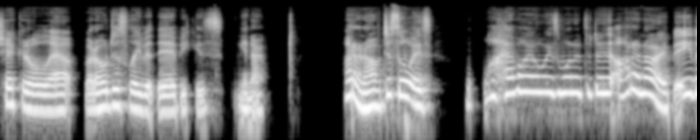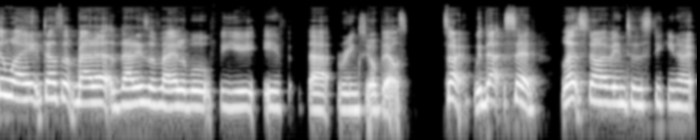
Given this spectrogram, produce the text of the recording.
check it all out. But I'll just leave it there because, you know, I don't know. I've just always, well, have I always wanted to do that? I don't know. But either way, it doesn't matter. That is available for you if that rings your bells. So with that said, let's dive into the sticky note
